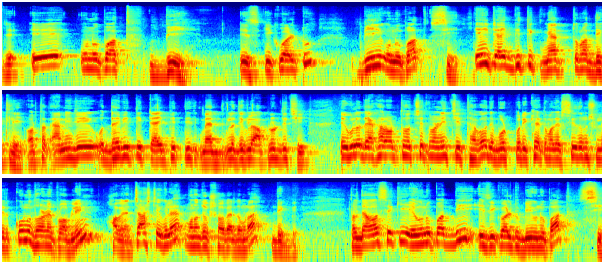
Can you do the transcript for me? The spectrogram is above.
যে এ অনুপাত B is equal to B অনুপাত সি এই টাইপ ভিত্তিক ম্যাথ তোমরা দেখলে, অর্থাৎ আমি যে অধ্যায় ভিত্তিক টাইপ ভিত্তিক ম্যাথগুলো যেগুলো আপলোড দিচ্ছি, এগুলো দেখার অর্থ হচ্ছে তোমরা নিশ্চিত থাকো যে বোর্ড পরীক্ষায় তোমাদের সৃজনশীলের কোনো ধরনের প্রবলেম হবে না। জাস্ট এগুলো মনোযোগ সহকারে তোমরা দেখবে। তাহলে দেওয়া আছে কি এ অনুপাত B is equal to B অনুপাত সি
